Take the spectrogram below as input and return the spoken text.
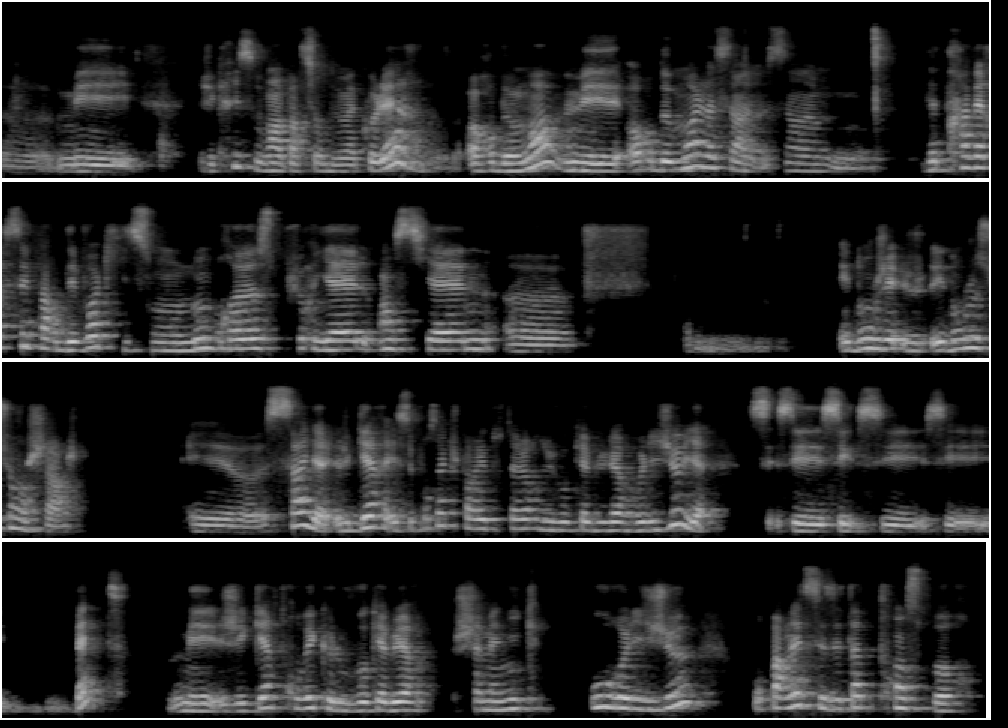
Euh, mais j'écris souvent à partir de ma colère, hors de moi, mais hors de moi, là, c'est d'être traversé par des voix qui sont nombreuses, plurielles, anciennes, euh, et, dont et dont je suis en charge. Et euh, ça, il y a guerre, et c'est pour ça que je parlais tout à l'heure du vocabulaire religieux. C'est bête, mais j'ai guère trouvé que le vocabulaire chamanique ou religieux pour parler de ces états de transport.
